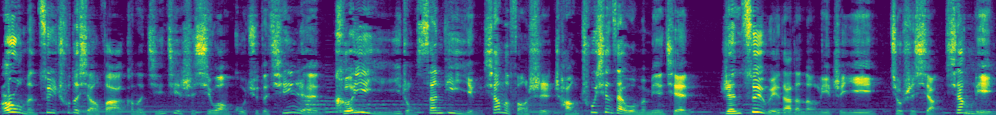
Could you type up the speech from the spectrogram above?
而我们最初的想法可能仅仅是希望故去的亲人可以以一种 3D 影像的方式常出现在我们面前。人最伟大的能力之一就是想象力。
